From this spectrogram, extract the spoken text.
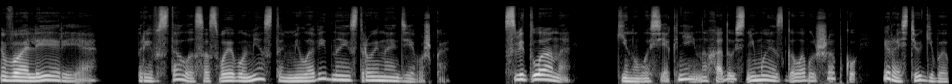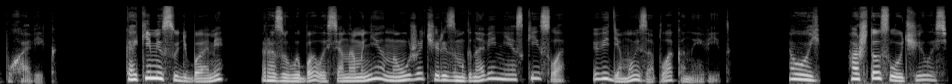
«Валерия!» — привстала со своего места миловидная и стройная девушка. «Светлана!» — кинулась я к ней, на ходу снимая с головы шапку и расстёгивая пуховик. «Какими судьбами?» Разулыбалась она мне, но уже через мгновение скисла, видя мой заплаканный вид. «Ой, а что случилось?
